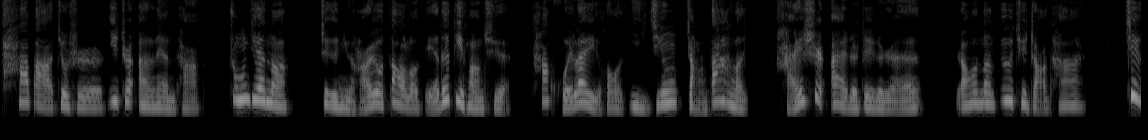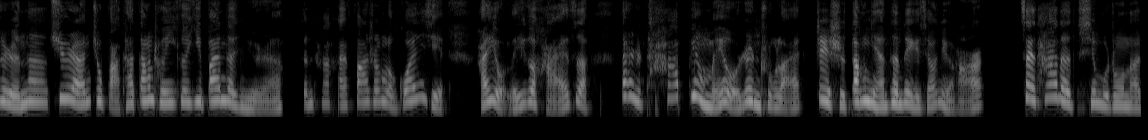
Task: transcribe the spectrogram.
他吧就是一直暗恋她。中间呢，这个女孩又到了别的地方去。她回来以后已经长大了，还是爱着这个人，然后呢又去找他，这个人呢居然就把他当成一个一般的女人，跟他还发生了关系，还有了一个孩子，但是他并没有认出来这是当年的那个小女孩，在他的心目中呢，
